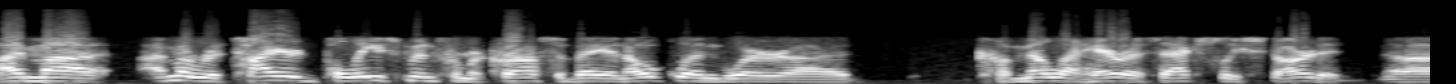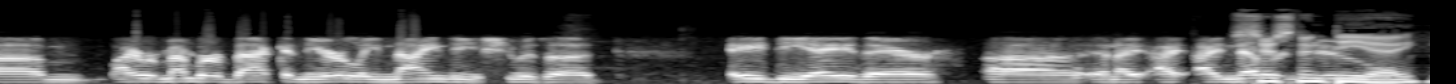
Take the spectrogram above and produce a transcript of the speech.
I'm uh, I'm a retired policeman from across the bay in Oakland, where uh, Camilla Harris actually started. Um, I remember back in the early '90s, she was a ADA there, uh, and I, I, I never Assistant knew DA.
